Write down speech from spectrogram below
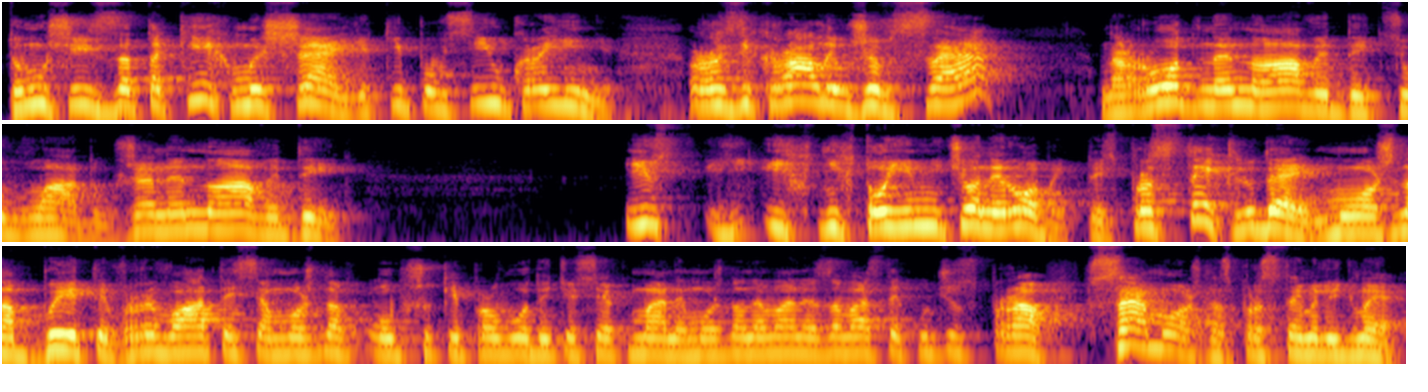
Тому що із-за таких мишей, які по всій Україні розікрали вже все, народ ненавидить цю владу, вже ненавидить. І, і, і ніхто їм нічого не робить. Тобто простих людей можна бити, вриватися, можна обшуки проводити, ось як в мене, можна на мене завести кучу справ. Все можна з простими людьми.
